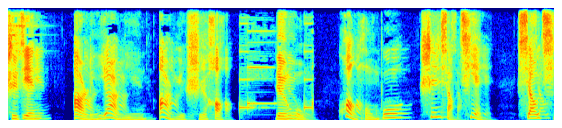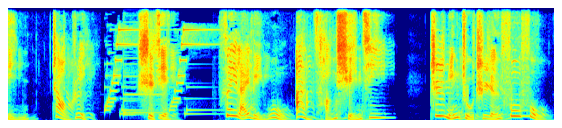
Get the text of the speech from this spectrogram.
时间二零一二年二月十号，人物。邝洪波、申小倩、萧琴、赵瑞，事件：飞来礼物暗藏玄机，知名主持人夫妇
